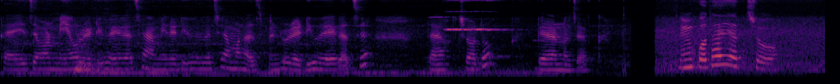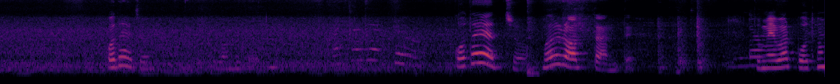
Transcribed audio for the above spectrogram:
তাই এই যে আমার মেয়েও রেডি হয়ে গেছে, আমি রেডি হয়ে গেছি, আমার হাজব্যান্ডও রেডি হয়ে গেছে। তা চলো, বেরানো যাক। তুমি কোথায় যাচ্ছ? কোথায় দাও। কোথায় যাচ্ছ? বলে রথ টানতে। তুমি এবার প্রথম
